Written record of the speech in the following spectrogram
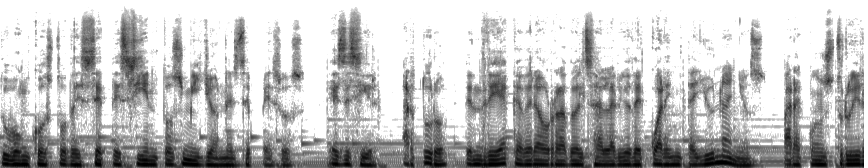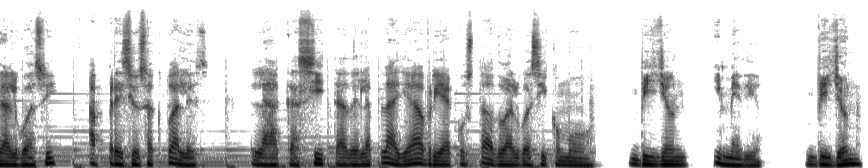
tuvo un costo de 700 millones de pesos, es decir, Arturo tendría que haber ahorrado el salario de 41 años para construir algo así. A precios actuales, la casita de la playa habría costado algo así como billón y medio, billón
